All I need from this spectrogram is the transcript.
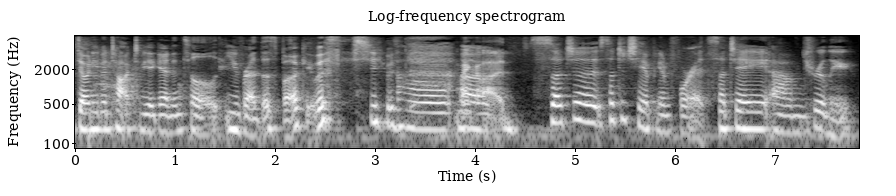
"Don't even talk to me again until you've read this book." It was she was oh my um, god such a such a champion for it, such a um, truly.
